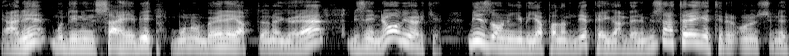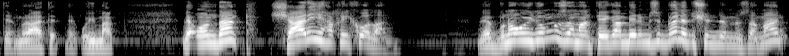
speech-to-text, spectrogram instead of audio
Yani bu dinin sahibi bunu böyle yaptığına göre bize ne oluyor ki? Biz de onun gibi yapalım diye peygamberimizi hatıra getirir. Onun sünnetine müraat etmek, uymak. Ve ondan şari hakiki olan ve buna uyduğumuz zaman peygamberimizi böyle düşündüğümüz zaman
